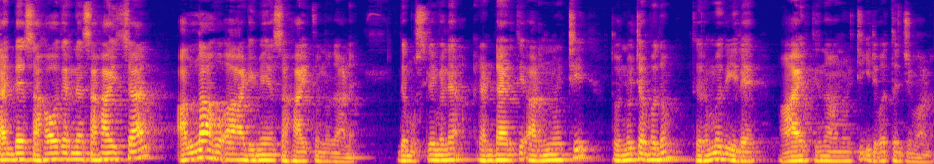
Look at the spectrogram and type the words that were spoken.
തന്റെ സഹോദരനെ സഹായിച്ചാൽ അള്ളാഹു ആ അടിമയെ സഹായിക്കുന്നതാണ്. ഇത് മുസ്ലിമിലെ രണ്ടായിരത്തി അറുന്നൂറ്റി തൊണ്ണൂറ്റൊമ്പതും തിരുമതിയിലെ ആയിരത്തി നാനൂറ്റി ഇരുപത്തഞ്ചുമാണ്.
